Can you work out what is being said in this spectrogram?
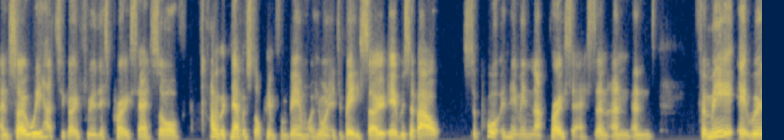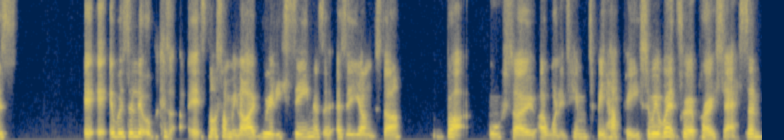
And so we had to go through this process of, I would never stop him from being what he wanted to be. So it was about supporting him in that process. And, and, and for me, it was it, it was a little because it's not something that I'd really seen as a, as a youngster, but also I wanted him to be happy. So we went through a process and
